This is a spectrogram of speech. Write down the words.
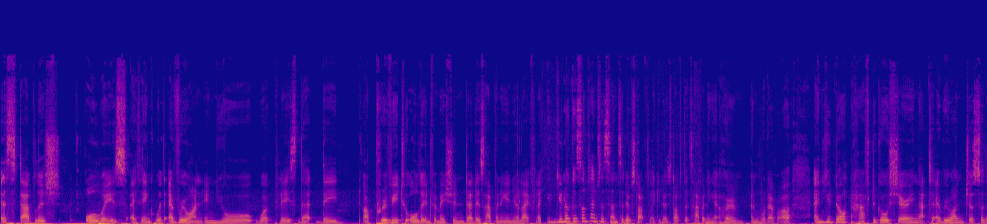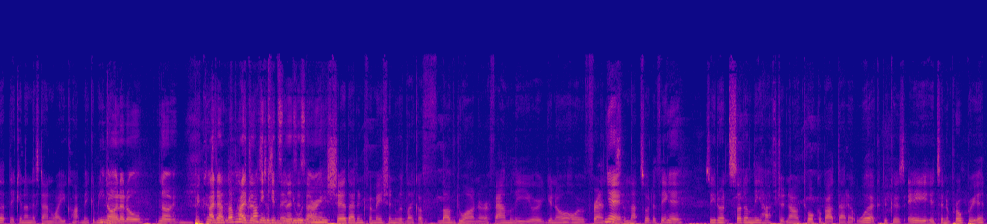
established always. I think with everyone in your workplace that they are privy to all the information that is happening in your life like you know because sometimes it's sensitive stuff like you know stuff that's happening at home and whatever and you don't have to go sharing that to everyone just so that they can understand why you can't make a meeting Not at all. No. because I that level of I trust isn't there. You would only share that information with like a f- loved one or a family or you know or friends Yeah. and that sort of thing. Yeah. So you don't suddenly have to now talk about that at work because a it's inappropriate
